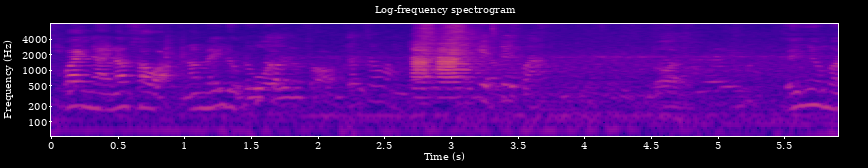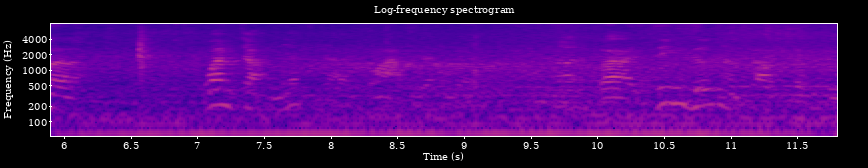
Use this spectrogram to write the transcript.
Chỉ- khoanh này năm sau à năm lấy được mùa năm sau hỏng. Kiệt cây quá. rồi thế nhưng mà quan trọng nhất là đều. Vâng. và dinh dưỡng làm sao phải từ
